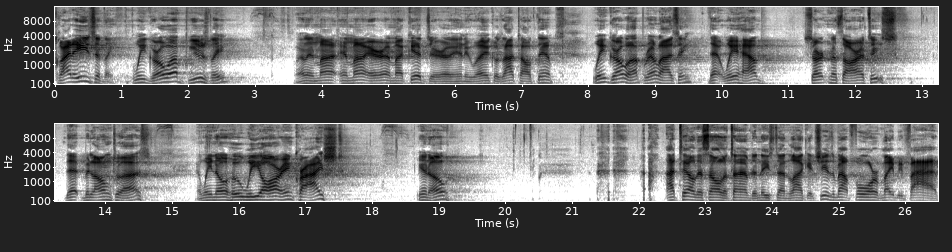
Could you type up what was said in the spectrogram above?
quite easily. We grow up usually, well, in my, in my era, in my kids' era anyway, because I taught them, we grow up realizing that we have certain authorities that belong to us, and we know who we are in Christ. You know, I tell this all the time. Denise doesn't like it. She's about four, maybe five,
